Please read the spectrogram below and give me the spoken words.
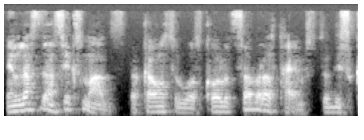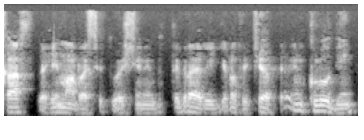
In less than six months, the Council was called several times to discuss the human rights situation in the Tigray region of Ethiopia, including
